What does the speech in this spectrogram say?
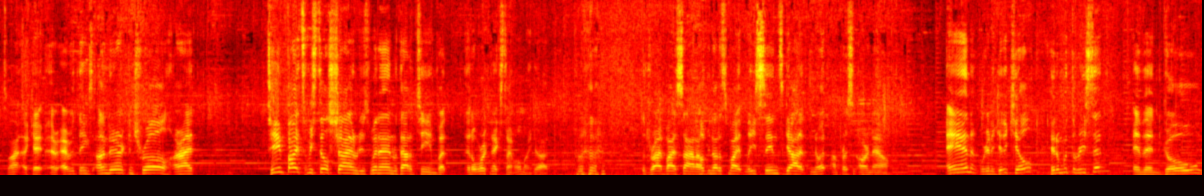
It's fine. Okay, everything's under control. All right. Team fights, we still shine. We just went in without a team, but it'll work next time. Oh my god. the drive-by sign. I hope you noticed my Lee Sin's got it. You know what? I'm pressing R now. And we're gonna get a kill, hit him with the reset, and then go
